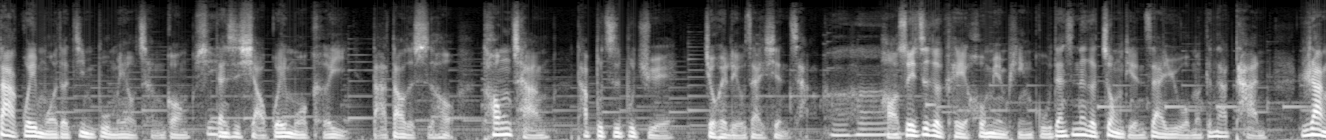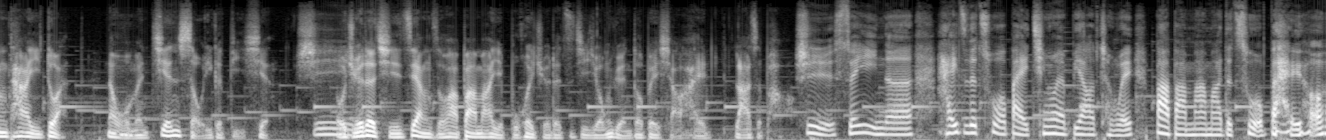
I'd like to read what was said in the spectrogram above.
大规模的进步没有成功，是但是小规模可以达到的时候，通常他不知不觉就会留在现场。好，所以这个可以后面评估，但是那个重点在于我们跟他谈，让他一段，那我们坚守一个底线。是，我觉得其实这样子的话，爸妈也不会觉得自己永远都被小孩拉着跑。是，所以呢，孩子的挫败千万不要成为爸爸妈妈的挫败哦。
